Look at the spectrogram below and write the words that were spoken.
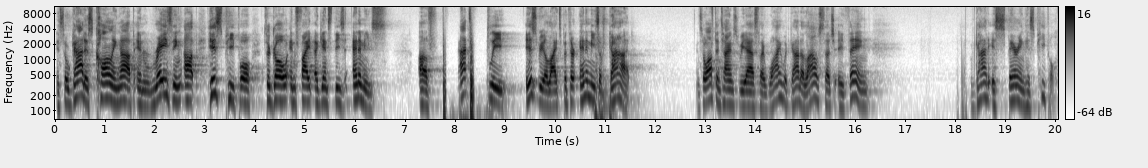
And so God is calling up and raising up his people to go and fight against these enemies of not simply Israelites, but they're enemies of God. And so oftentimes we ask, like, why would God allow such a thing? God is sparing his people.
